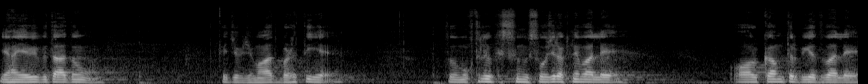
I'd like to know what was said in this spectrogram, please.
یہاں یہ بھی بتا دوں کہ جب جماعت بڑھتی ہے تو مختلف قسم کی سوچ رکھنے والے اور کم تربیت والے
